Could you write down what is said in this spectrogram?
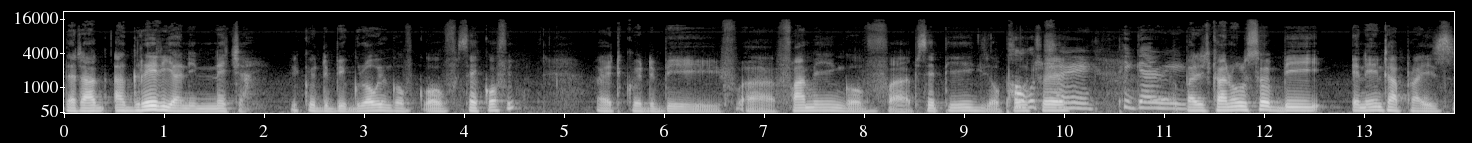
that are agrarian in nature. It could be growing of, of say, coffee. It could be uh, farming of, uh, say, pigs or poultry. Poultry. But it can also be an enterprise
